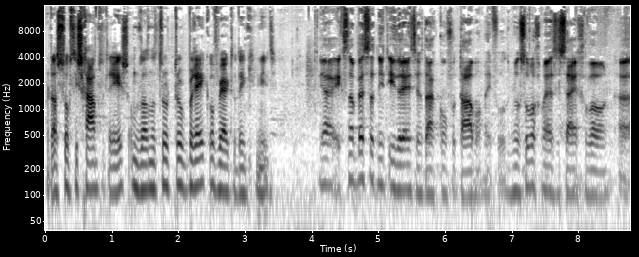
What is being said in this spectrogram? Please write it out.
Maar als toch die schaamte er is, om dan het te doorbreken, of werkt dat denk je niet? Ja, ik snap best dat niet iedereen zich daar comfortabel mee voelt. Ik bedoel, sommige mensen zijn gewoon eh,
